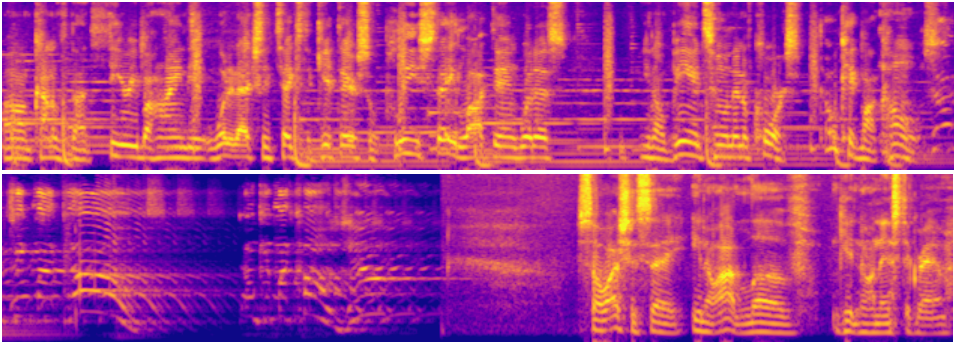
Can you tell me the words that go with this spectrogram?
um, kind of the theory behind it, what it actually takes to get there. So please stay locked in with us, you know, be in tune, and of course, don't kick my cones. Don't kick my cones. Don't kick my cones, Gerald. So I should say, you know, I love getting on Instagram.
